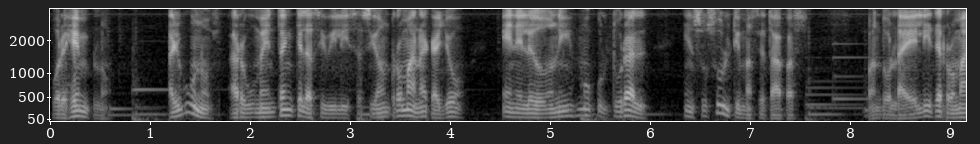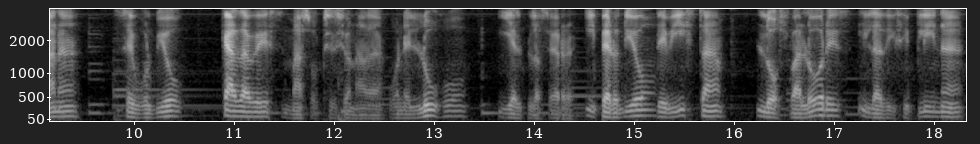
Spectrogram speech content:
Por ejemplo, algunos argumentan que la civilización romana cayó en el hedonismo cultural en sus últimas etapas, cuando la élite romana se volvió cada vez más obsesionada con el lujo y el placer y perdió de vista los valores y la disciplina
